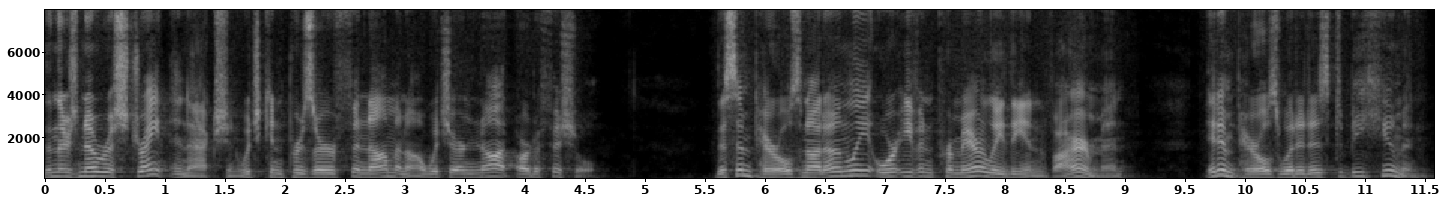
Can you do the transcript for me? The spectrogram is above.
then there's no restraint in action which can preserve phenomena which are not artificial. This imperils not only or even primarily the environment, it imperils what it is to be human,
